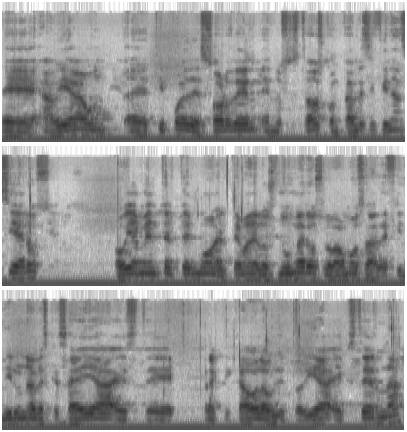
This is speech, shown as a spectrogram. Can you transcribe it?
eh, había un eh, tipo de desorden en los estados contables y financieros. Obviamente el tema, el tema de los números lo vamos a definir una vez que se haya este, practicado la auditoría externa.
